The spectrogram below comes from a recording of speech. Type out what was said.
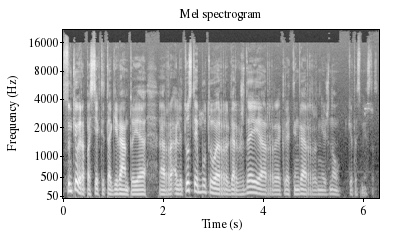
sunkiau yra pasiekti tą gyventoją, ar Alitus tai būtų, ar Gargždai, ar Kretinga, ar nežinau, kitas miestas.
